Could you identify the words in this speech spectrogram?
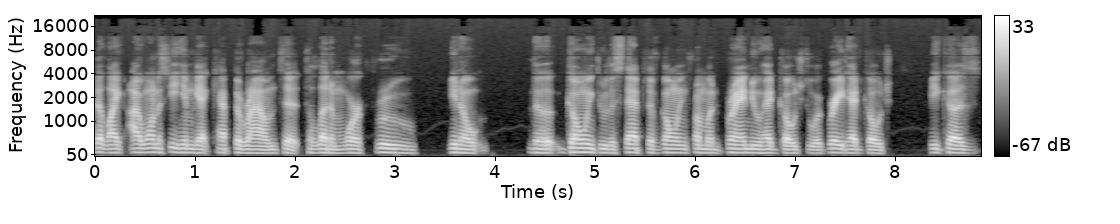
that like I want to see him get kept around to to let him work through, you know, the going through the steps of going from a brand new head coach to a great head coach because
